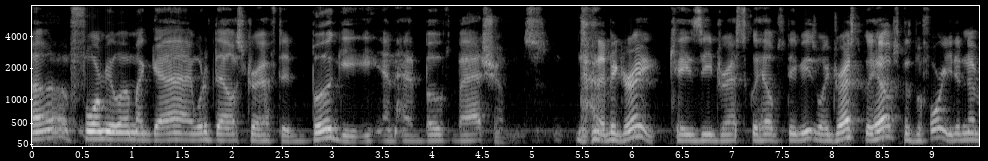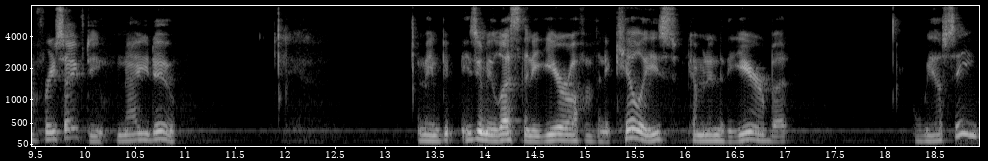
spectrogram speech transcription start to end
Uh, formula, my guy. What if Dallas drafted Boogie and had both Bashams? That'd be great. KZ drastically helps DBs. Well, he drastically helps because before you didn't have a free safety. Now you do. I mean, he's going to be less than a year off of an Achilles coming into the year, but we'll see.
